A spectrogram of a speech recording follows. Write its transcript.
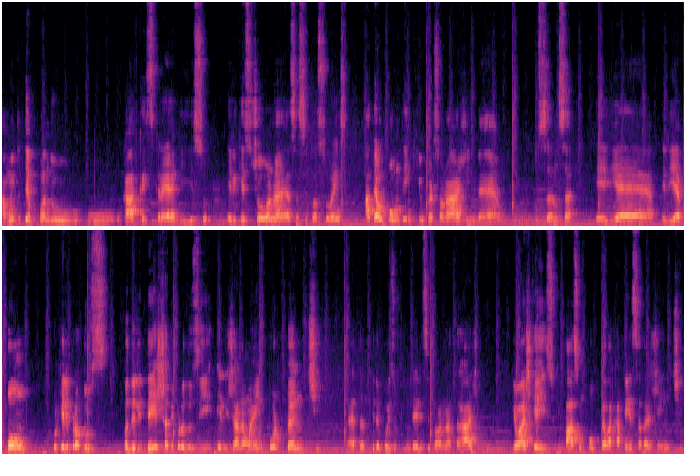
há muito tempo, quando o, o, o Kafka escreve isso, ele questiona essas situações até o ponto em que o personagem, né, o, o Sansa, ele é, ele é bom porque ele produz. Quando ele deixa de produzir, ele já não é importante, né? Tanto que depois o fim dele se torna trágico. E eu acho que é isso que passa um pouco pela cabeça da gente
